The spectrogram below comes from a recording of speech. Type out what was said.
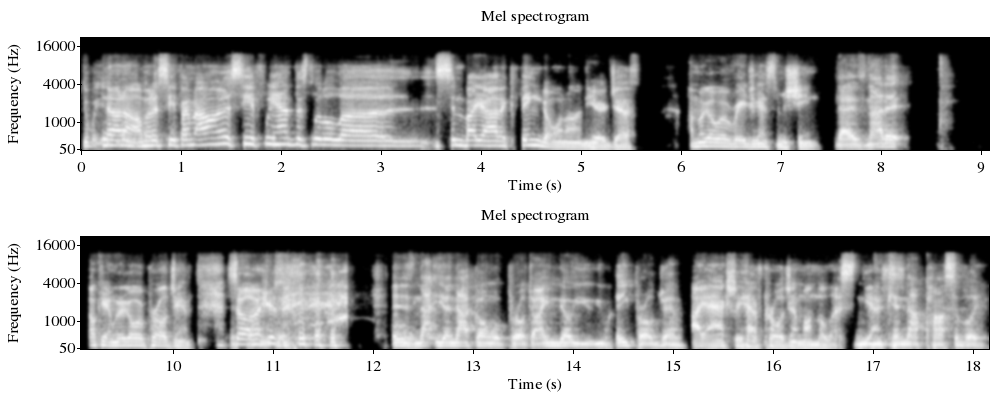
do no, no, I'm going to see if I'm, I'm going to see if we have this little uh, symbiotic thing going on here, Jeff. I'm going to go with Rage Against the Machine. That is not it. Okay. I'm going to go with Pearl Jam. So here's. It is not. You're not going with Pearl Jam. I know you. You hate Pearl Jam. I actually have Pearl Jam on the list. Yes, you cannot possibly.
